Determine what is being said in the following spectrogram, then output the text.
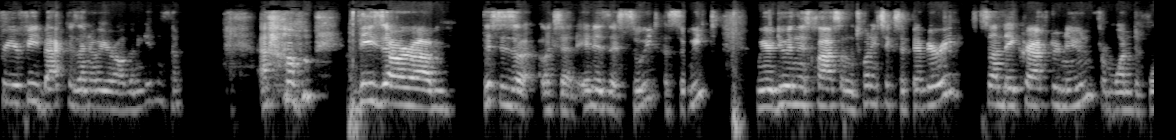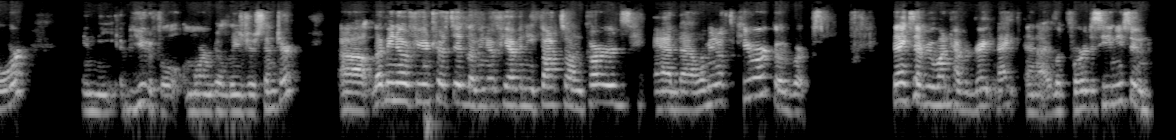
for your feedback because I know you're all going to give me some. Um, these are, um, this is a, like I said, it is a suite, a suite. We are doing this class on the 26th of February, Sunday afternoon from 1 to 4 in the beautiful Morinville Leisure Center. Uh, let me know if you're interested. Let me know if you have any thoughts on cards and uh, let me know if the QR code works. Thanks, everyone. Have a great night, and I look forward to seeing you soon.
